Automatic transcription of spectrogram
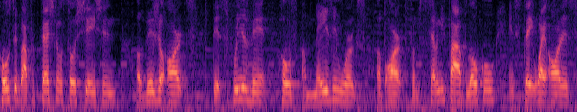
Hosted by Professional Association of Visual Arts, this free event hosts amazing works of art from 75 local and statewide artists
